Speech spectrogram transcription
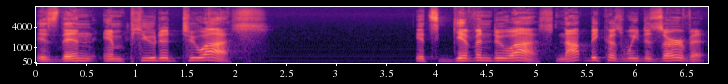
is then imputed to us. It's given to us, not because we deserve it,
